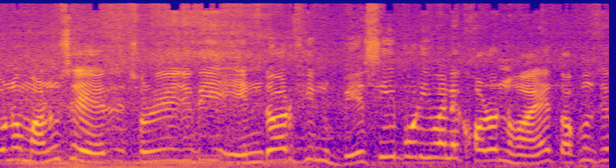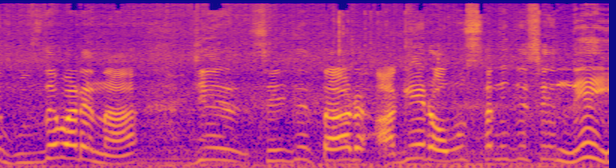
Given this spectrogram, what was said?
কোনো মানুষের শরীরে যদি এন্ডরফিন বেশি পরিমাণে ক্ষরণ হয়, তখন সে বুঝতে পারে না যে সে যে তার আগের অবস্থানে যে সে নেই,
